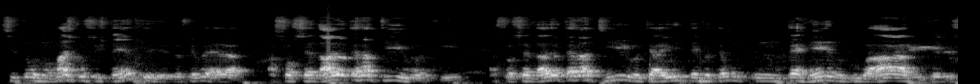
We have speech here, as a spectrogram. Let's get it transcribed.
se tornou mais consistente era a sociedade alternativa. Que, a sociedade alternativa, que aí teve até um, um terreno doado, que eles,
